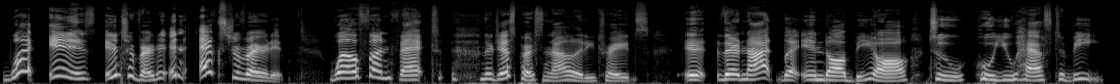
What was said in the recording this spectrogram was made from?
what is introverted and extroverted? Well, fun fact, they're just personality traits. It, they're not the end all be all to who you have to be.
